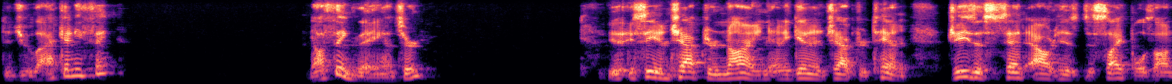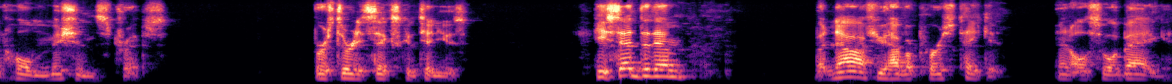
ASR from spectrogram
Did you lack anything? Nothing, they answered. You see, in chapter 9 and again in chapter 10, Jesus sent out his disciples on home missions trips. Verse 36 continues He said to them, But now if you have a purse, take it, and also a bag.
